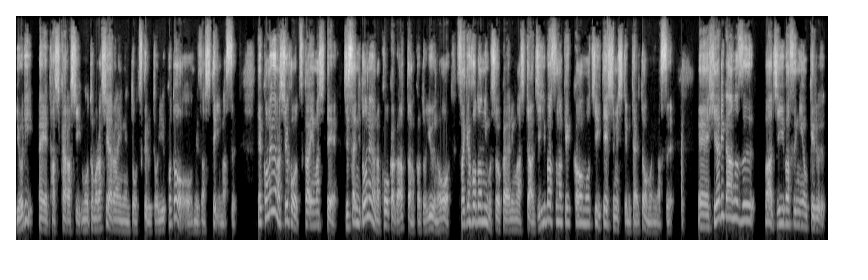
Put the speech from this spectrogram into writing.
より、えー、確からしい、もともらしいアライメントを作るということを目指しています。で、このような手法を使いまして、実際にどのような効果があったのかというのを、先ほどにも紹介ありました GBAS の結果を用いて示してみたいと思います。えー、左側の図は G バスにおける、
